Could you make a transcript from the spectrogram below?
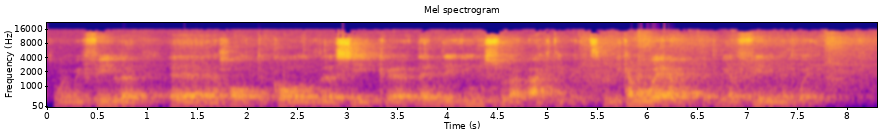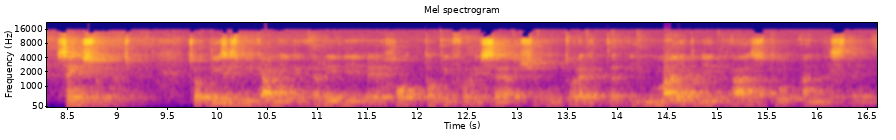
So when we feel uh, hot, cold, uh, sick, uh, then the insula activates. We become aware that we are feeling that way. Sensory aspect. So this is becoming really a hot topic for research in Tourette. It might lead us to understand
